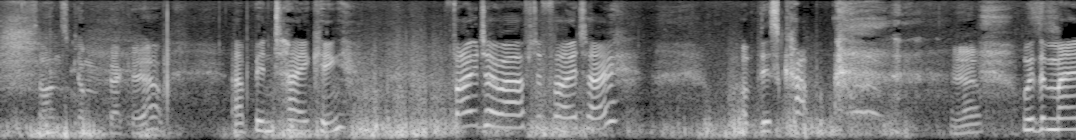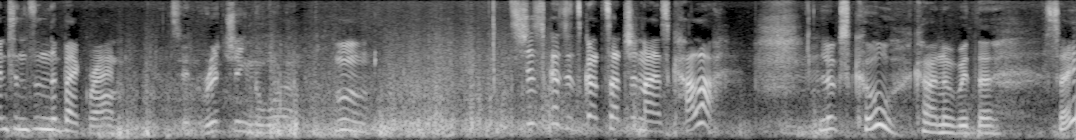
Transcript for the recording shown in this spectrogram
Sun's coming back out. I've been taking photo after photo of this cup Yeah. with the mountains in the background. It's enriching the world. It's just because it's got such a nice colour. It looks cool, kind of with the, see,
